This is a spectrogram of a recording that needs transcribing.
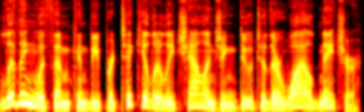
Living with them can be particularly challenging due to their wild nature.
